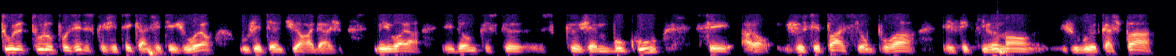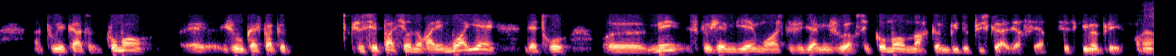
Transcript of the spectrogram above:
tout l'opposé de ce que j'étais quand j'étais joueur où j'étais un tueur à gages. Mais voilà. Et donc ce que que j'aime beaucoup, c'est alors je sais pas si on pourra effectivement, je vous le cache pas, à tous les quatre, comment euh, je vous cache pas que je sais pas si on aura les moyens d'être au, euh, mais ce que j'aime bien, moi, ce que je dis à mes joueurs, c'est comment on marque un but de plus que l'adversaire. C'est ce qui me plaît. Voilà,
